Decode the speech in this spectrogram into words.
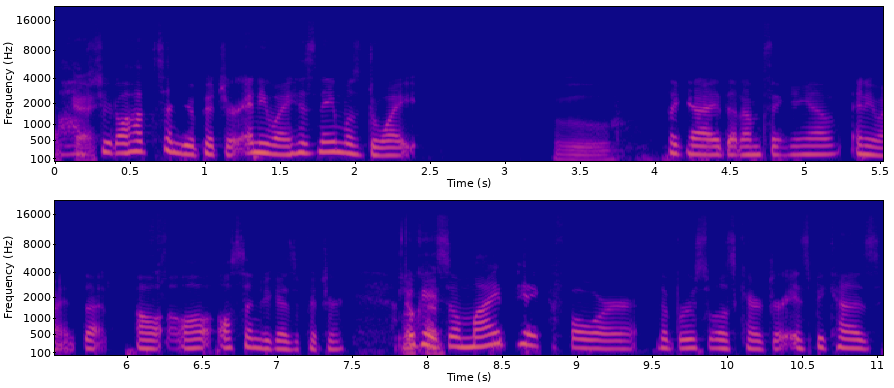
Okay. Oh shoot, I'll have to send you a picture. Anyway, his name was Dwight, Ooh. the guy that I'm thinking of. Anyway, that I'll I'll, I'll send you guys a picture. Okay. Okay. so my pick for the Bruce Willis character is because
